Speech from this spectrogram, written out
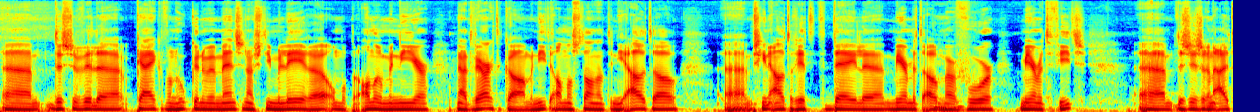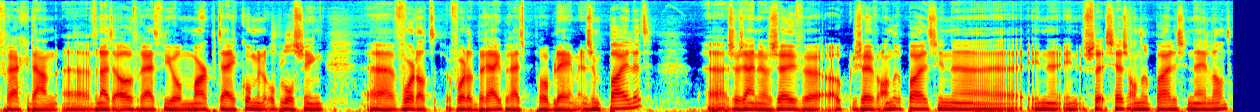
Ehm, dus we willen kijken van hoe kunnen we mensen nou stimuleren om op een andere manier naar het werk te komen. Niet allemaal standaard in die auto. Uh, misschien autoritten te delen, meer met openbaar vervoer, meer met de fiets. Uh, dus is er een uitvraag gedaan uh, vanuit de overheid van joh, marktpartij, kom met een oplossing uh, voor, dat, voor dat bereikbaarheidsprobleem. En dat is een pilot. zo zijn er zeven, ook zeven andere pilots in, in, in zes andere pilots in Nederland.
